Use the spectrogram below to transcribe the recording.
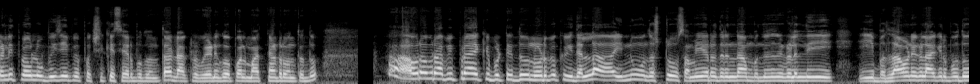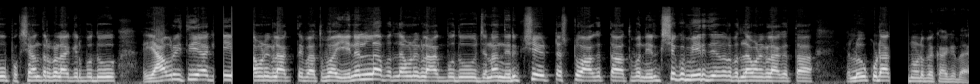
ಖಂಡಿತವಾಗ್ಲೂ ಬಿಜೆಪಿ ಪಕ್ಷಕ್ಕೆ ಸೇರ್ಬೋದು ಅಂತ ಡಾಕ್ಟರ್ ವೇಣುಗೋಪಾಲ್ ಮಾತನಾಡಿರುವಂಥದ್ದು. ಅವರವರ ಅಭಿಪ್ರಾಯಕ್ಕೆ ಬಿಟ್ಟಿದ್ದು ನೋಡಬೇಕು. ಇದೆಲ್ಲ ಇನ್ನೂ ಒಂದಷ್ಟು ಸಮಯ ಇರೋದ್ರಿಂದ ಮುಂದಿನ ದಿನಗಳಲ್ಲಿ ಈ ಬದಲಾವಣೆಗಳಾಗಿರ್ಬೋದು, ಪಕ್ಷಾಂತರಗಳಾಗಿರ್ಬೋದು, ಯಾವ ರೀತಿಯಾಗಿ ಬದಲಾವಣೆಗಳಾಗ್ತವೆ ಅಥವಾ ಏನೆಲ್ಲ ಬದಲಾವಣೆಗಳಾಗ್ಬೋದು, ಜನ ನಿರೀಕ್ಷೆ ಇಟ್ಟಷ್ಟು ಆಗುತ್ತಾ ಅಥವಾ ನಿರೀಕ್ಷೆಗೂ ಮೀರಿದ ಏನಾದ್ರು ಬದಲಾವಣೆಗಳಾಗುತ್ತಾ ಎಲ್ಲವೂ ಕೂಡ ನೋಡಬೇಕಾಗಿದೆ.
